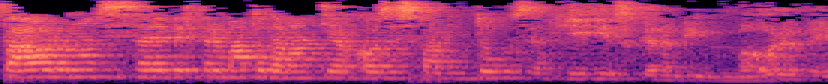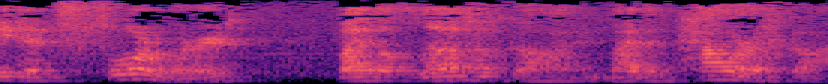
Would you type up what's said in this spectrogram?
Paolo non si sarebbe fermato davanti a cose spaventose. He is going to be motivated forward by the love of God and by the power of God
